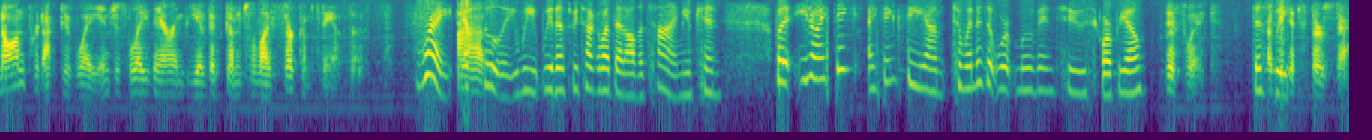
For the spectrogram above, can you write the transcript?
non-productive way and just lay there and be a victim to life circumstances. Right, Um, absolutely. we we that's we talk about that all the time. You can, but you know, I think I think the um. So when does it work, move into Scorpio? This week, This I week. think it's Thursday.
